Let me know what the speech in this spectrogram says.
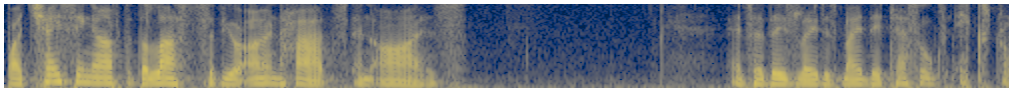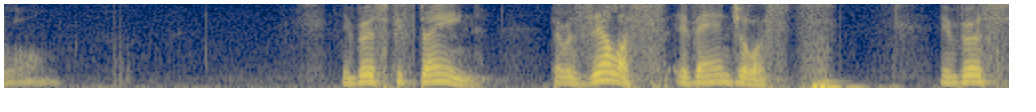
by chasing after the lusts of your own hearts and eyes. And so these leaders made their tassels extra long. In verse 15, they were zealous evangelists. In verse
